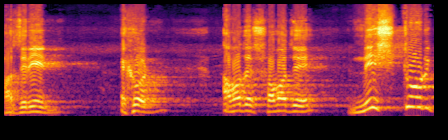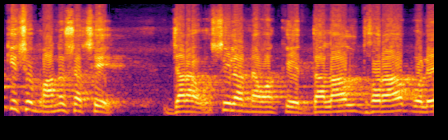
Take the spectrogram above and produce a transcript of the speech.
হাজিরিন এখন আমাদের সমাজে নিষ্ঠুর কিছু মানুষ আছে যারা ওসিলা নেওয়াকে দালাল ধরা বলে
